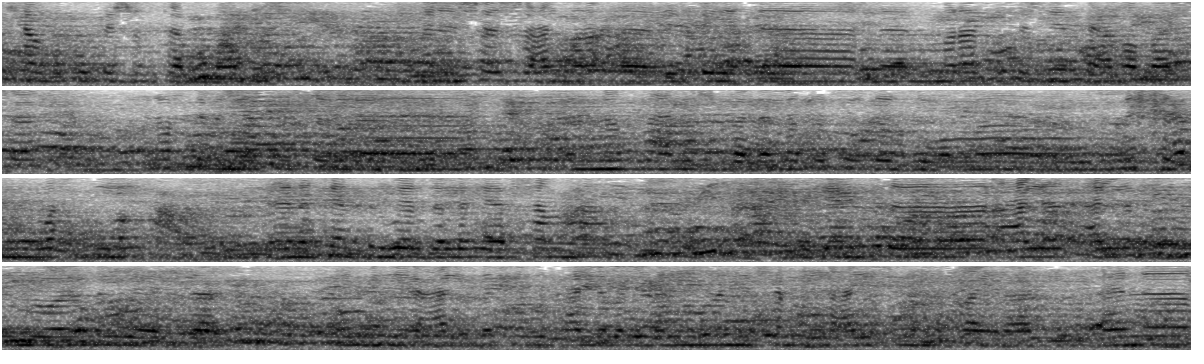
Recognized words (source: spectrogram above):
نحاولوا كيفاش نتبعوا أنا نشجع المرأة الريفية المرأة في السجنية تاعها برشا. أنا واحدة من الناس نوصل نطلع للجبل لا تلقى الضوء نخدم وحدي. أنا كانت الوالدة الله يرحمها كانت على تعلمت من الوالدة أمي هي علمتني وتعلمت منهم الحمد لله عايش من صغيراتي أنا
